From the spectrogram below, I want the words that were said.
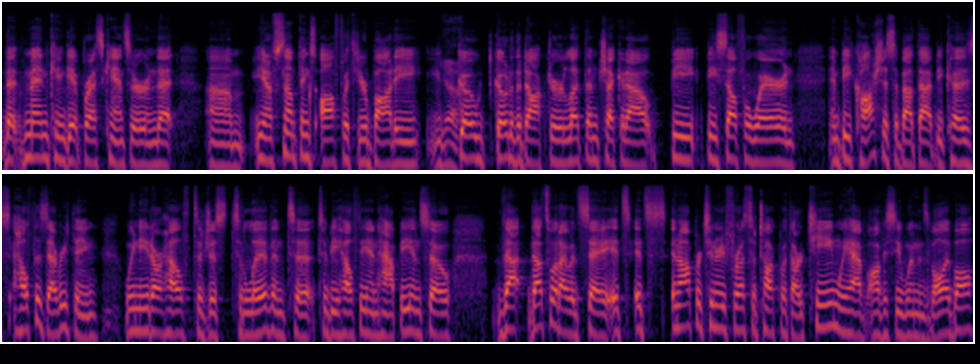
that men can get breast cancer and that um, you know, if something's off with your body, you yeah. go go to the doctor, let them check it out. Be be self-aware and and be cautious about that because health is everything. We need our health to just to live and to to be healthy and happy. And so that that's what I would say. It's it's an opportunity for us to talk with our team. We have obviously women's volleyball,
